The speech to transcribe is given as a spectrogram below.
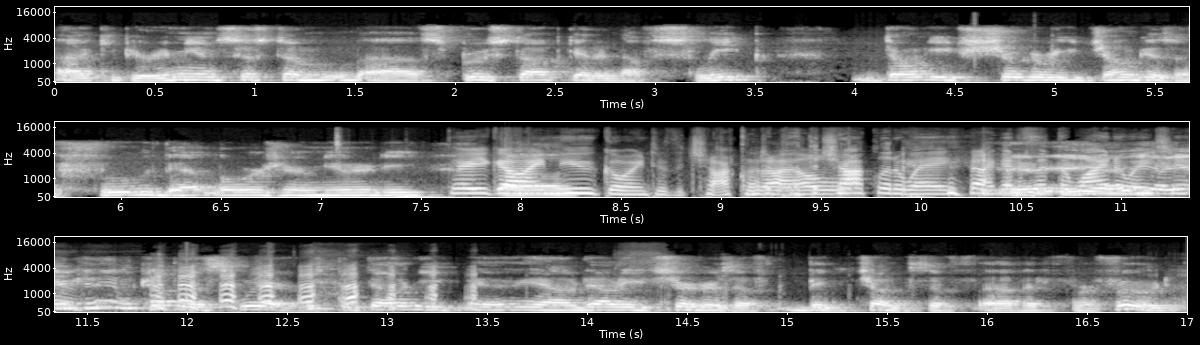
uh, keep your immune system uh, spruced up, get enough sleep don't eat sugary junk as a food that lowers your immunity. There you go. Uh, I knew going to the chocolate Put the chocolate away. I got to put the wine yeah, away yeah, too. You can have a couple of squares, but don't eat you know don't eat sugars of big chunks of, of it for food.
